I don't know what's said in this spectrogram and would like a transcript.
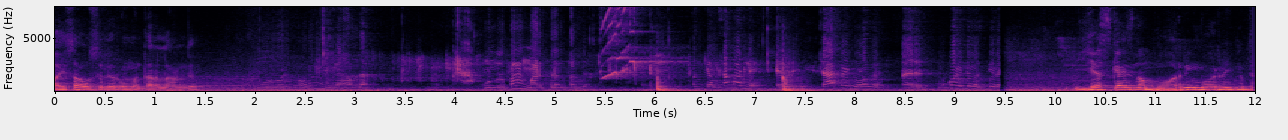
ಪೈಸಾ ವಸೂಲಿ ರೂಮ್ ಅಂತಾರಲ್ಲ ಹಂಗೆ. ಎಸ್ ಗೈಸ್ ನಾವು ಮಾರ್ನಿಂಗ್ ಮಾರ್ನಿಂಗ್ ಅಂತ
